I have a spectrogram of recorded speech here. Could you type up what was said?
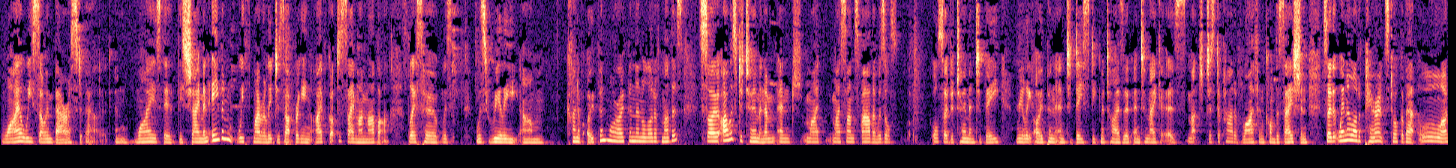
why are we so embarrassed about it? And why is there this shame? And even with my religious upbringing, I've got to say, my mother, bless her, was was really um, kind of open, more open than a lot of mothers. So I was determined, and, and my my son's father was also, also determined to be really open and to destigmatize it and to make it as much just a part of life and conversation, so that when a lot of parents talk about, oh, I,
